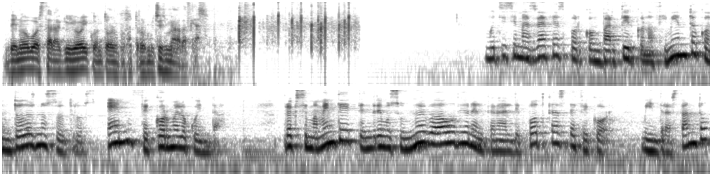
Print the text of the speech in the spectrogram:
de nuevo estar aquí hoy con todos vosotros. Muchísimas gracias. Muchísimas gracias por compartir conocimiento con todos nosotros en FECOR me lo cuenta. Próximamente tendremos un nuevo audio en el canal de podcast de FECOR. Mientras tanto,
